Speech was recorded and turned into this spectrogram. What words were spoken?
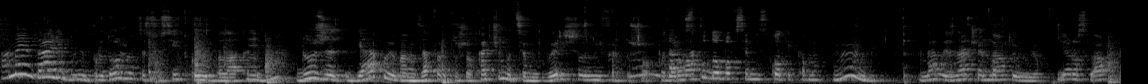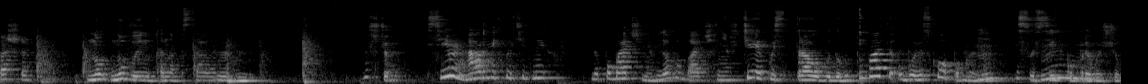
А ми далі будемо продовжувати з сусідкою балакати. Мгм. Дуже дякую вам за фартушок. А чому це ви вирішили мій фартушок Так, подарувати? сподобався мені з котиками. Да, ви знаєте, я Да. люблю. Ярослав, перша ну, новинка написали. Мгм. Ну що, всім гарних вихідних. До побачення. До побачення. Ще якусь страву буду готувати, обов'язково покажу. Мгм. І сусідку Мгм. пригощу.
